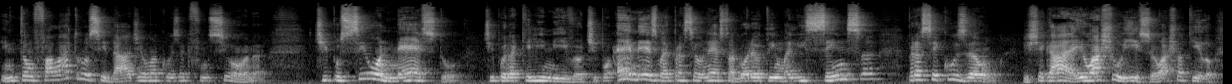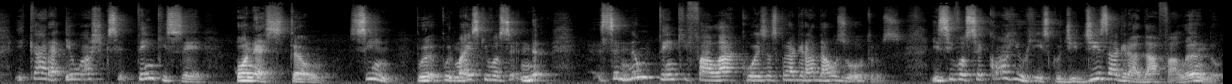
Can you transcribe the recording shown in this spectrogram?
Então falar atrocidade é uma coisa que funciona. Tipo, ser honesto, tipo naquele nível, tipo, é mesmo, é pra ser honesto, agora eu tenho uma licença pra ser cuzão. De chegar, ah, eu acho isso, eu acho aquilo. E cara, eu acho que você tem que ser honestão. Sim, por, por mais que você. Você não tem que falar coisas para agradar os outros. E se você corre o risco de desagradar falando,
